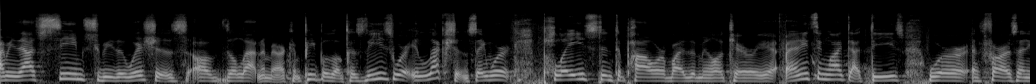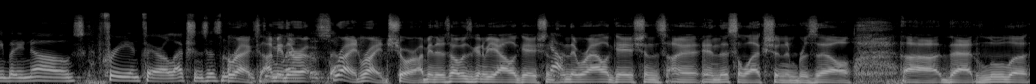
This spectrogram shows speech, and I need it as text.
I mean, that seems to be the wishes of the Latin American people, though, because these were elections. They weren't placed into power by the military, anything like that. These were, as far as anybody knows, free and fair elections. As Correct. as I mean, there are right, right, sure. I mean, there's always going to be allegations, Yeah. and there were allegations uh, in this election in Brazil uh, that Lula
